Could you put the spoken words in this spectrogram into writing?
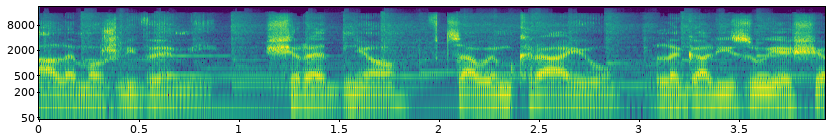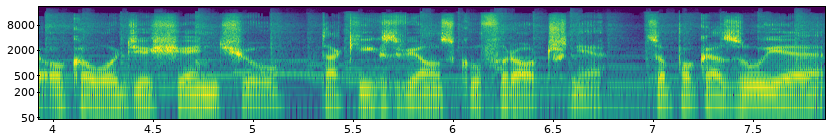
ale możliwymi. Średnio w całym kraju legalizuje się około 10 takich związków rocznie, co pokazuje,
